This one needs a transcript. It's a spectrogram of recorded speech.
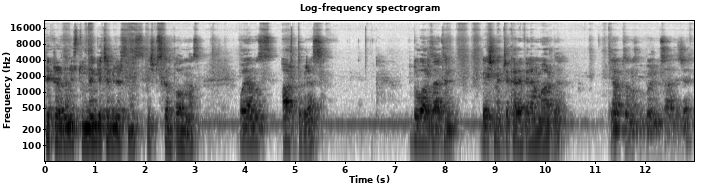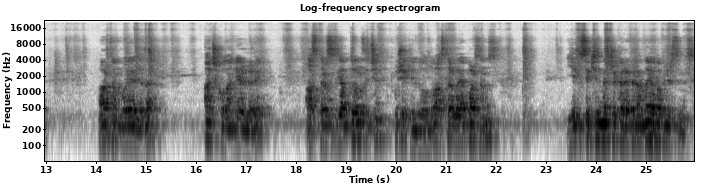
tekrardan üstünden geçebilirsiniz. Hiçbir sıkıntı olmaz. Boyamız arttı biraz. Duvar zaten 5 metrekare falan vardı. Yaptığımız bu bölüm sadece. Artan boyayla da açık olan yerleri astarsız yaptığımız için bu şekilde oldu. Astarla yaparsanız 7-8 metrekare falan da yapabilirsiniz.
